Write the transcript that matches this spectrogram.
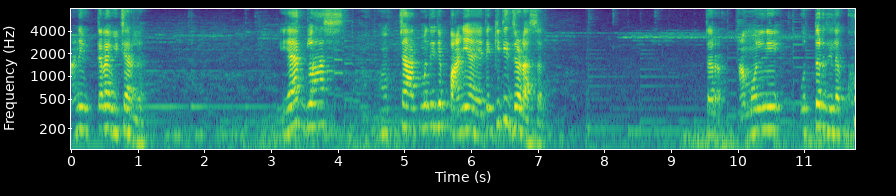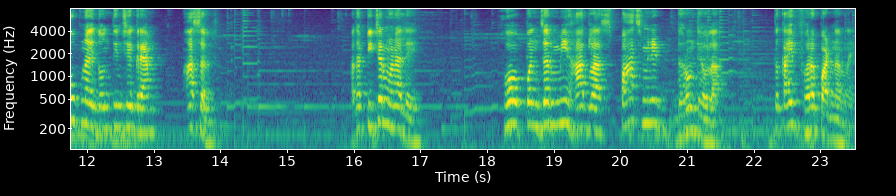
आणि त्याला विचारलं या ग्लासच्या आतमध्ये जे पाणी आहे ते किती जड असेल? तर अमोलनी उत्तर दिलं खूप नाही दोन तीनशे ग्रॅम असल. आता टीचर म्हणाले हो पण जर मी हा ग्लास पाच मिनिट धरून ठेवला तर काही फरक पडणार नाही.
